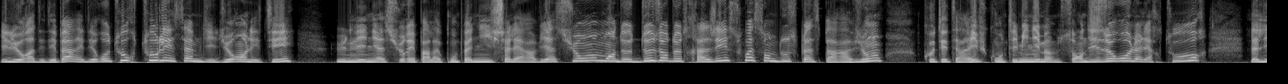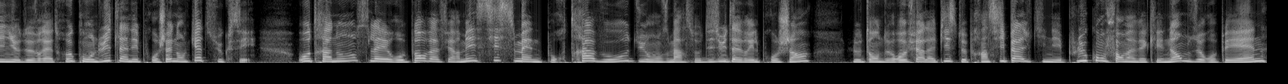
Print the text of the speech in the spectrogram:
Il y aura des départs et des retours tous les samedis durant l'été. Une ligne assurée par la compagnie Chalère Aviation, moins de 2 heures de trajet, 72 places par avion. Côté tarif, comptez minimum 110 euros l'aller-retour. La ligne devrait être reconduite l'année prochaine en cas de succès. Autre annonce, l'aéroport va fermer 6 semaines pour travaux du 11 mars au 18 avril prochain. Le temps de refaire la piste principale qui n'est plus conforme avec les normes européennes.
